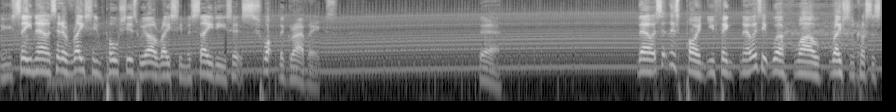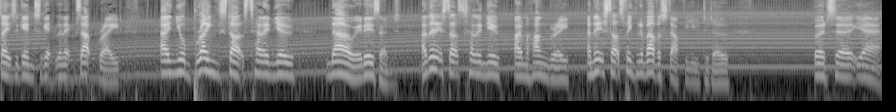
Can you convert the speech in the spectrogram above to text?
And you see now, instead of racing Porsches, we are racing Mercedes. Let's swap the graphics. There. Now, it's at this point you think, now is it worthwhile racing across the states again to get the next upgrade? And your brain starts telling you, no, it isn't. And then it starts telling you, I'm hungry. And then it starts thinking of other stuff for you to do. But, uh, yeah.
